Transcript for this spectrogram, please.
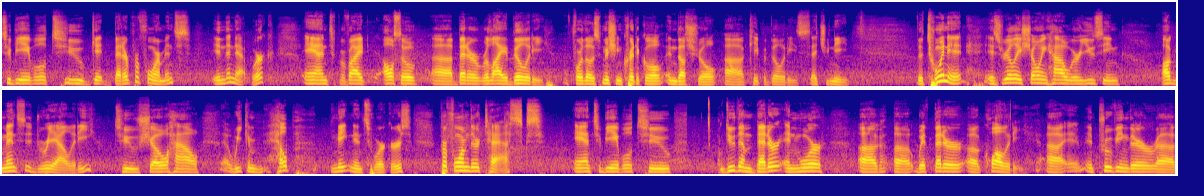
to be able to get better performance in the network and to provide also uh, better reliability for those mission critical industrial uh, capabilities that you need. The TwinIt is really showing how we're using augmented reality to show how we can help maintenance workers perform their tasks and to be able to do them better and more uh, uh, with better uh, quality, uh, improving their uh,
